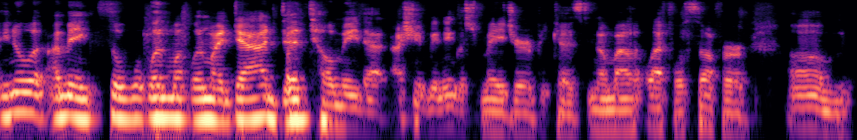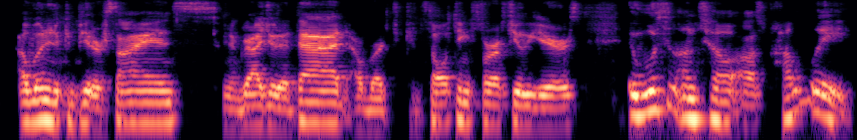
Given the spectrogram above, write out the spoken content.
you know what I mean. So when my, when my dad did tell me that I shouldn't be an English major because you know my life will suffer, um, I went into computer science. You know, graduated that. I worked consulting for a few years. It wasn't until I was probably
